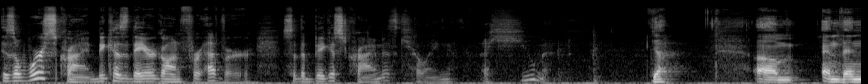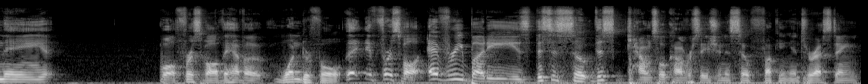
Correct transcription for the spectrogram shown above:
is a worse crime because they are gone forever. So the biggest crime is killing a human. Yeah. Um, and then they, well, first of all, they have a wonderful. eh, First of all, everybody's. This is so. This council conversation is so fucking interesting.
